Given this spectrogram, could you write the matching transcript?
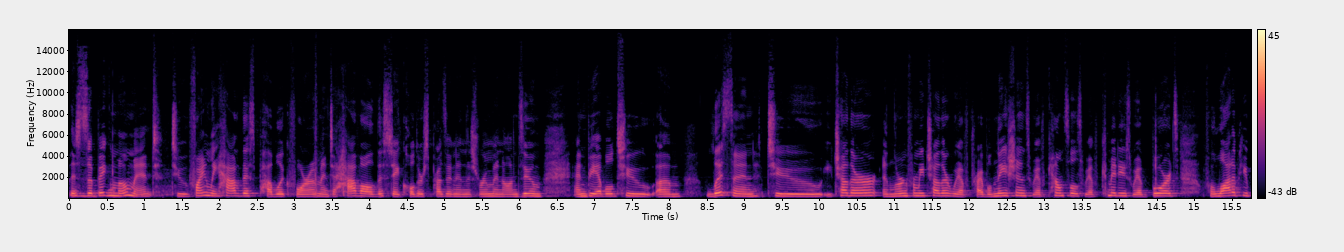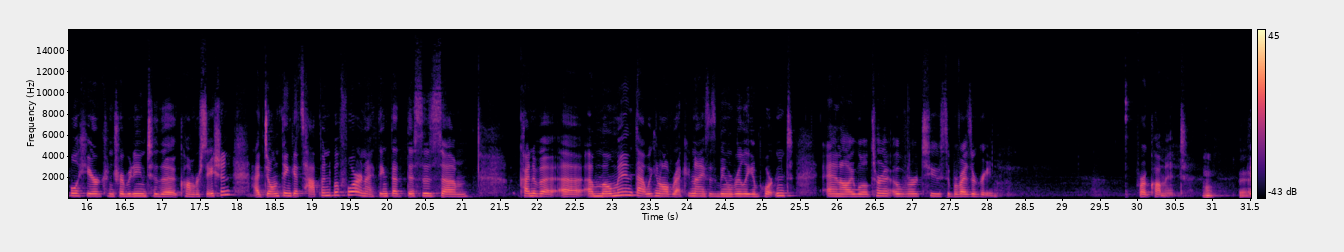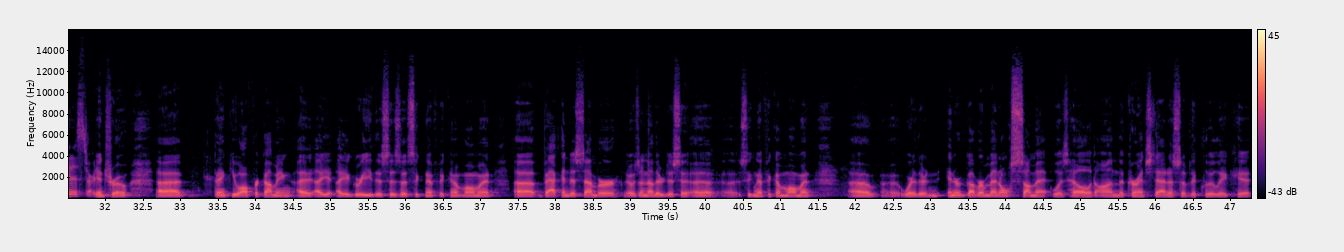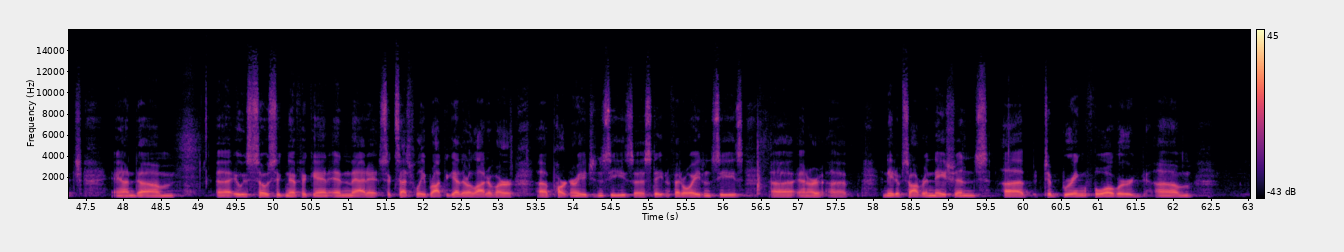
this is a big moment to finally have this public forum and to have all the stakeholders present in this room and on Zoom and be able to um, listen to each other and learn from each other. We have tribal nations, we have councils, we have committees, we have boards. For a lot of people here contributing to the conversation. I don't think it's happened before, and I think that this is. Um, kind of a, a, a moment that we can all recognize as being really important. And I will turn it over to Supervisor Green for a comment. Get us started. Intro. Uh, Thank you all for coming. I, I, I agree, this is a significant moment. Uh, Back in December, there was another dis- uh, uh, significant moment uh, uh, where the intergovernmental summit was held on the current status of the Clear Lake Hitch. And um, uh, it was so significant in that it successfully brought together a lot of our uh, partner agencies, uh, state and federal agencies, uh, and our uh, native sovereign nations uh, to bring forward um,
